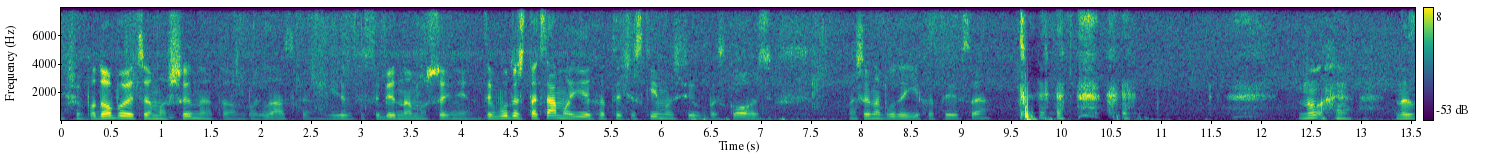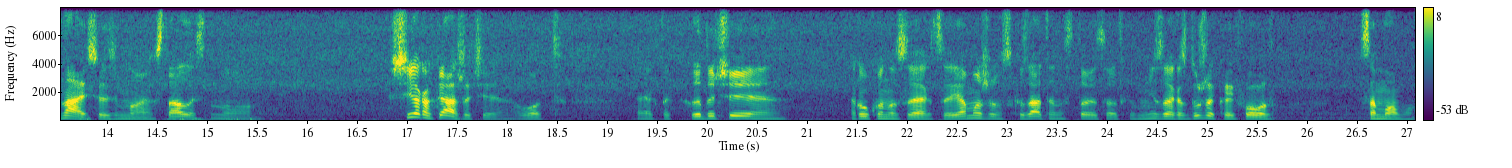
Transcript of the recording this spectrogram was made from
Якщо подобаються машини, то будь ласка, їзди собі на машині. Ти будеш так само їхати, чи з кимось, чи без когось. Машина буде їхати і все. ну, не знаю, що зі мною сталося, ну щиро кажучи, от, як так, кладучи руку на серце, я можу сказати на 100%. Мені зараз дуже кайфово самому.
